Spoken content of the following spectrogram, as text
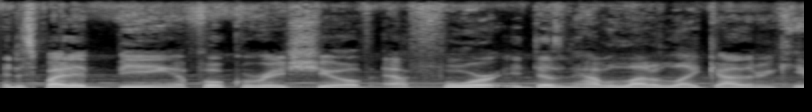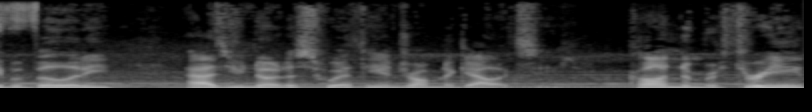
and despite it being a focal ratio of f4, it doesn't have a lot of light gathering capability, as you noticed with the Andromeda Galaxy. Con number three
